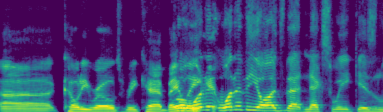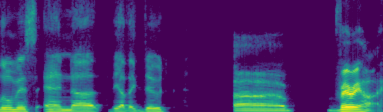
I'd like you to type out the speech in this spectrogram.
Uh Cody Rhodes recap. Bayley. what, are, what are the odds that next week is Lumis and uh, the other dude? Uh, very high.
